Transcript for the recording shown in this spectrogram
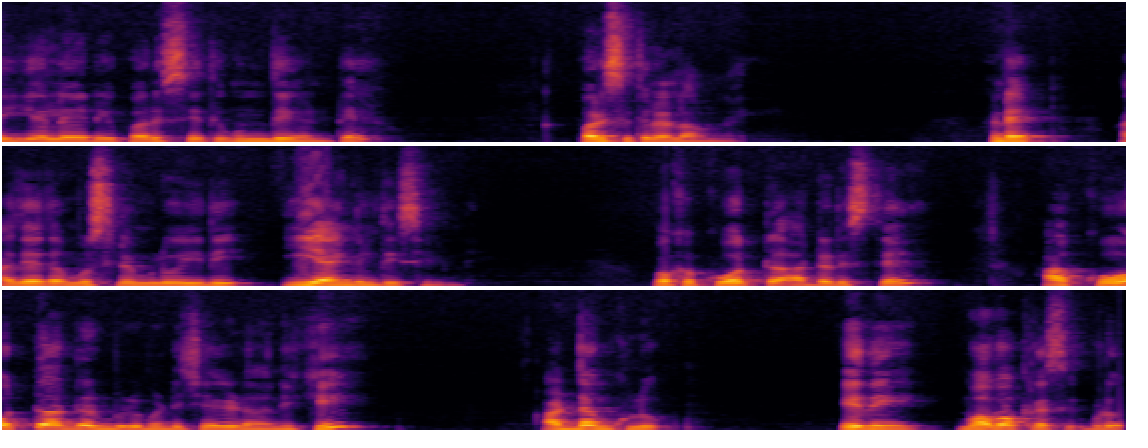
చేయలేని పరిస్థితి ఉంది అంటే పరిస్థితులు ఎలా ఉన్నాయి? అంటే అదేదో ముస్లింలు ఇది ఈ యాంగిల్ తీసేయండి. ఒక కోర్టు ఆర్డర్ ఇస్తే ఆ కోర్టు ఆర్డర్ ఇంప్లిమెంట్ చేయడానికి అడ్డంకులు ఇది మోబోక్రసీ. ఇప్పుడు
